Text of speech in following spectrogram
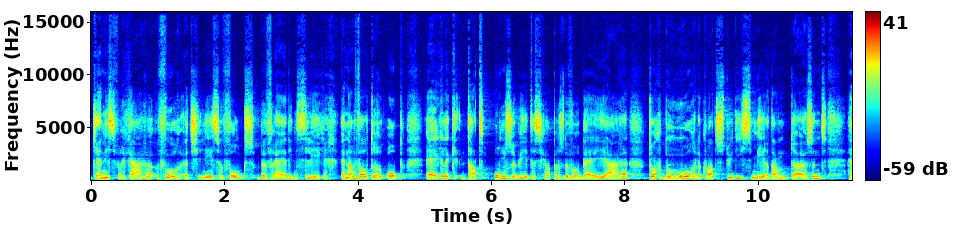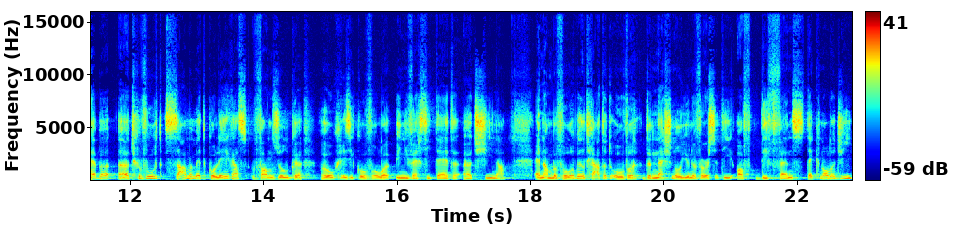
kennis vergaren voor het Chinese volksbevrijdingsleger. En dan valt er op eigenlijk dat onze wetenschappers de voorbije jaren toch behoorlijk wat studies, meer dan duizend, hebben uitgevoerd samen met collega's van zulke hoogrisicovolle universiteiten uit China. En dan bijvoorbeeld gaat het over de National University of Defense Technology.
